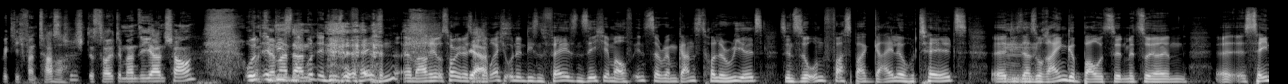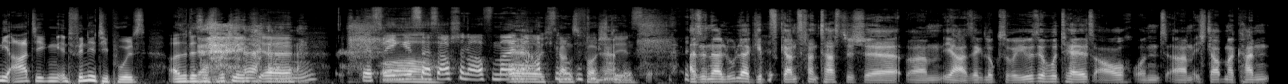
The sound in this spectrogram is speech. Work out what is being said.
wirklich fantastisch. Oh. Das sollte man sich anschauen. Und, und, in, diesen, dann, und in diesen Felsen, äh, Mario, sorry, dass ich unterbreche, und in diesen Felsen sehe ich immer auf Instagram ganz tolle Reels, sind so unfassbar geile Hotels, äh, die mm. da so mhm. reingebaut sind mit so ähm, äh, Sany-artigen Infinity Pools. Also das ist wirklich äh, mhm. Deswegen oh. ist das auch schon auf meiner oh, ich kann's verstehen. Also in Alula gibt's ganz fantastische, ähm, ja, sehr luxuriöse Hotels auch und ähm, ich glaube, man kann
